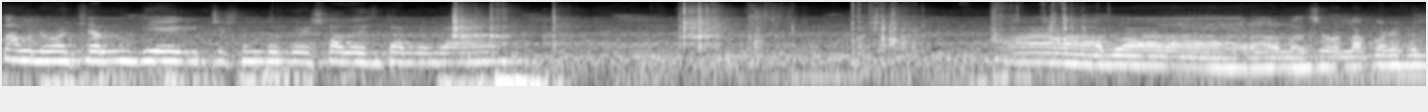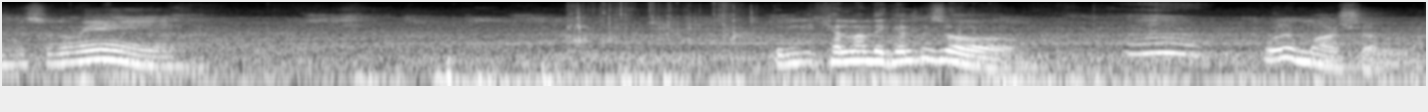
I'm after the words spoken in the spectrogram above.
তারপরে মা খেলো দিয়ে একটু সুন্দর করে সাজাইছি তারপরে মা আবার আওলা ঝোলা করে ফেলতেছো তুমি। তুমি কি খেলনা দিয়ে খেলতেছো? ওরে মাশাল্লাহ।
